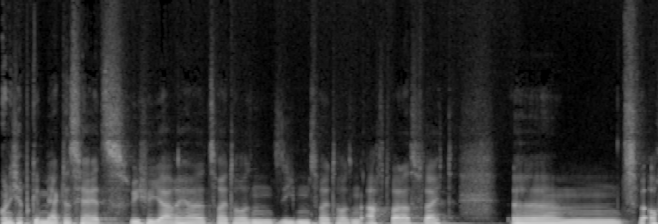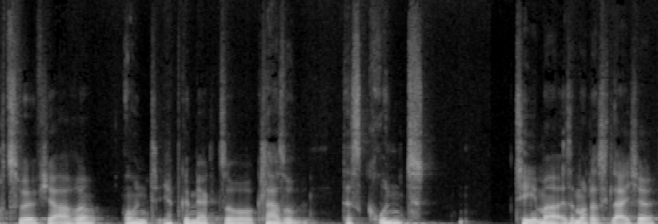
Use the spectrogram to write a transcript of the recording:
und ich habe gemerkt, das ist ja jetzt, wie viele Jahre her? 2007, 2008 war das vielleicht, ähm, auch zwölf Jahre. Und ich habe gemerkt, so klar, so das Grundthema ist immer noch das gleiche,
